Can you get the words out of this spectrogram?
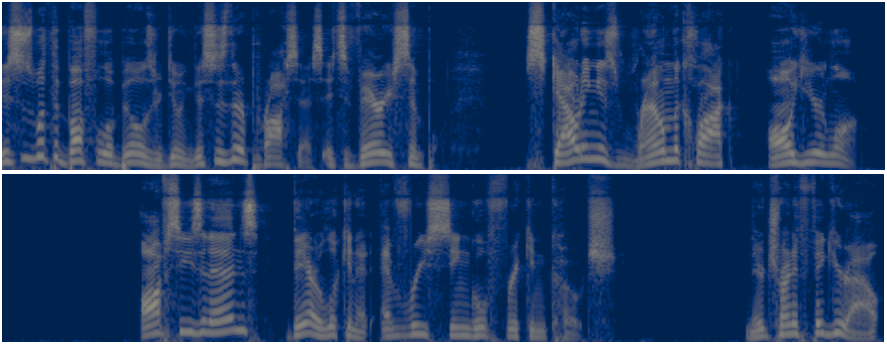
this is what the Buffalo Bills are doing. This is their process. It's very simple. Scouting is round the clock all year long. Off season ends, they are looking at every single freaking coach. And they're trying to figure out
